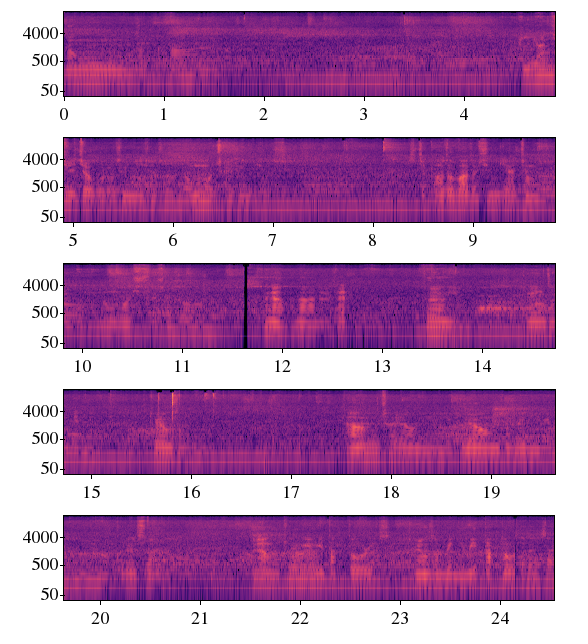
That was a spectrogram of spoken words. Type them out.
너무 약간 비현실적으로 생기셔서 너무 잘생기셨어요. 진짜 봐도 봐도 신기할 정도로 너무 멋있으셔서 그냥 하나 둘 셋 도영이요. 도영 선배님. 도영 선배님. 다음 촬영이 도영 선배님이거든요. 그래서 그냥 도영 형이 딱 떠올랐어요. 도영 선배님이 딱 떠올. 서른 살.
